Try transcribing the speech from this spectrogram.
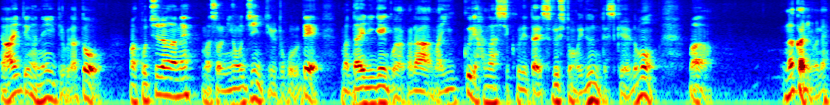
相手がネイティブだと、まあ、こちらがね、まあ、その日本人っていうところで、まあ、第二言語だから、まあ、ゆっくり話してくれたりする人もいるんですけれども、まあ、中にはね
